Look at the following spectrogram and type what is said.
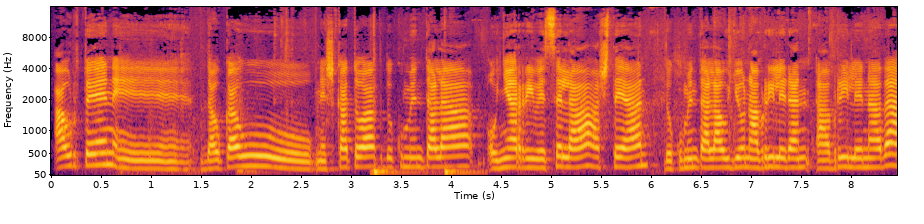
Aurten e, daukagu neskatoak dokumentala oinarri bezala astean, dokumentala hau jon abrileran, abrilena da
